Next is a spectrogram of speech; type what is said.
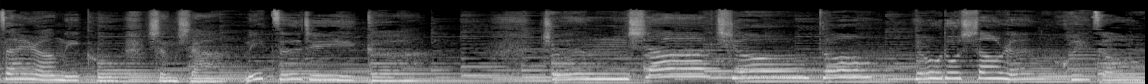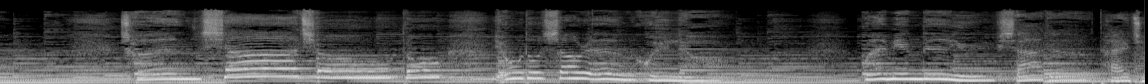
再让你哭，剩下你自己一个。春夏秋冬，有多少人会走？春夏秋冬，有多少人会留？外面的雨下得太久，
